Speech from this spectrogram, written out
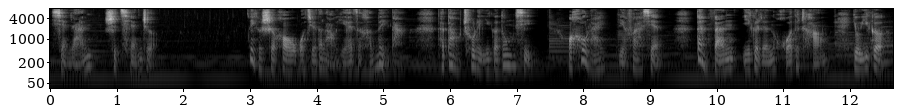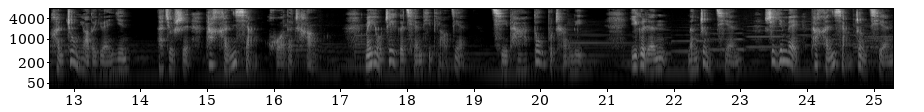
显然是前者。那个时候，我觉得老爷子很伟大，他道出了一个东西。我后来也发现。但凡一个人活得长，有一个很重要的原因，那就是他很想活得长。没有这个前提条件，其他都不成立。一个人能挣钱，是因为他很想挣钱；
